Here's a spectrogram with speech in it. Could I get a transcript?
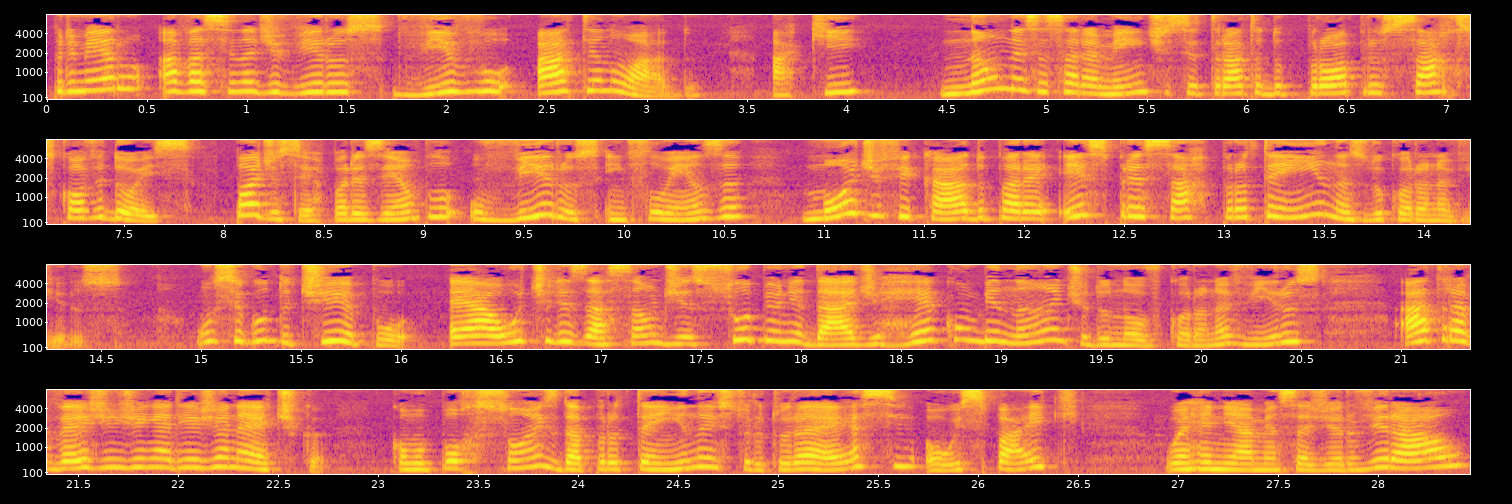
Primeiro, a vacina de vírus vivo atenuado. Aqui, não necessariamente se trata do próprio SARS-CoV-2. Pode ser, por exemplo, o vírus influenza modificado para expressar proteínas do coronavírus. Um segundo tipo é a utilização de subunidade recombinante do novo coronavírus através de engenharia genética, como porções da proteína estrutura S ou spike o RNA mensageiro viral,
